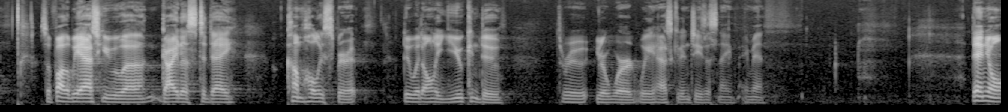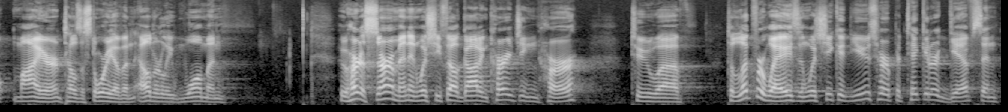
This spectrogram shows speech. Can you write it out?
So, Father, we ask you, uh, guide us today. Come, Holy Spirit. Do what only you can do through your word. We ask it in Jesus' name. Amen. Daniel Meyer tells a story of an elderly woman who heard a sermon in which she felt God encouraging her to, uh, to look for ways in which she could use her particular gifts and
